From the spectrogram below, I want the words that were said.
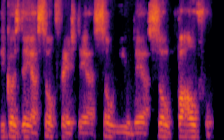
because they are so fresh, they are so new, they are so powerful.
